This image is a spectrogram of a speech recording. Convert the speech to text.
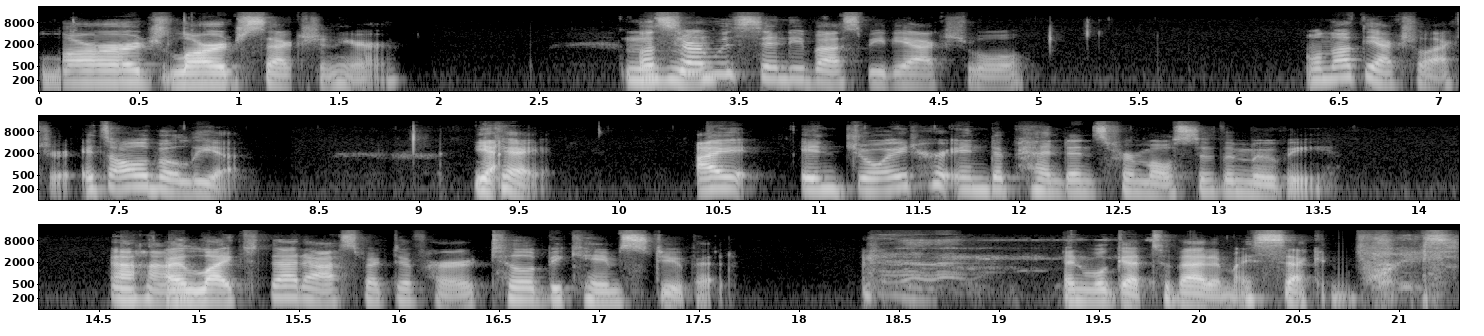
Large, large section here. Let's Mhm. start with Cindy Busby, the actual. Well, not the actual actor. It's all about Leah. Yeah. Okay. I enjoyed her independence for most of the movie. Uh-huh. I liked that aspect of her till it became stupid. and we'll get to that in my second point.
